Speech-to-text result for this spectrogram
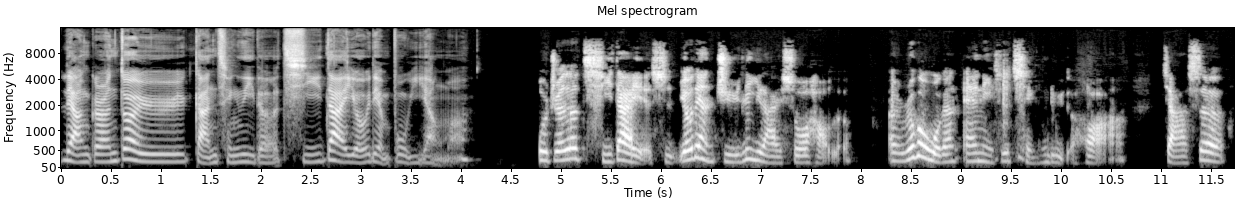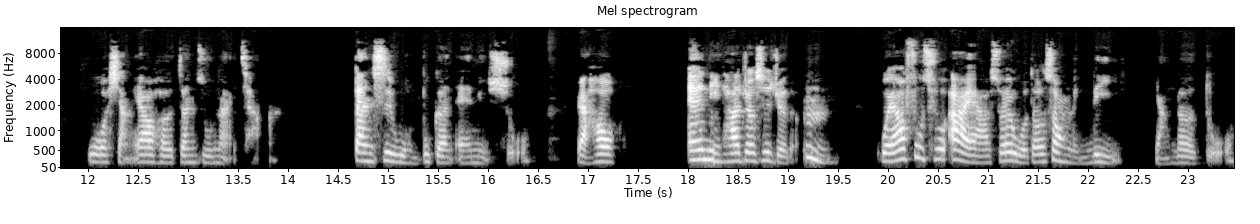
两个人对于感情里的期待有一点不一样吗？我觉得期待也是有点。举例来说好了，呃，如果我跟 Annie 是情侣的话，假设我想要喝珍珠奶茶，但是我不跟 Annie 说，然后 Annie 她就是觉得，嗯，我要付出爱啊，所以我都送林丽。养乐多，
